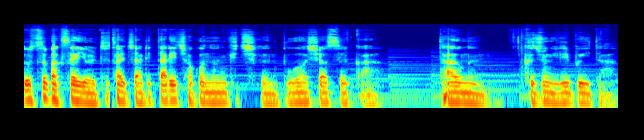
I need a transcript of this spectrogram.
노스 박사의 12살짜리 딸이 적어놓은 규칙은 무엇이었을까? 다음은 그중 일부이다.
